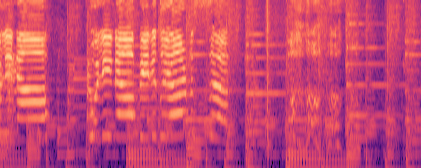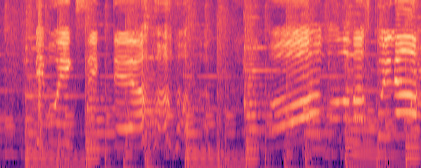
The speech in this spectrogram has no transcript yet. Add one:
Kulina! Kulina beni duyar mısın? Bir bu eksikti. Of olamaz Kulina!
